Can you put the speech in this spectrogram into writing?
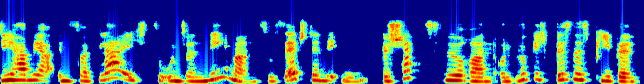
die haben ja im Vergleich zu Unternehmern, zu selbstständigen Geschäftsführern und wirklich Business People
